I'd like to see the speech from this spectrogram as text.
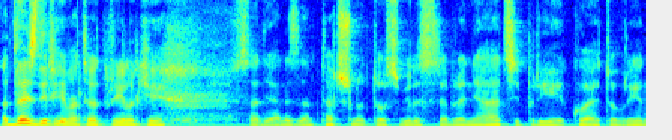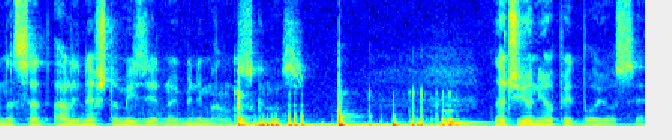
A 20 dirhema to je otprilike, sad ja ne znam tačno, to su bili srebranjaci prije, koja je to vrijedna sad, ali nešto mizirno i minimalno skroz. Znači, oni opet bojio se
